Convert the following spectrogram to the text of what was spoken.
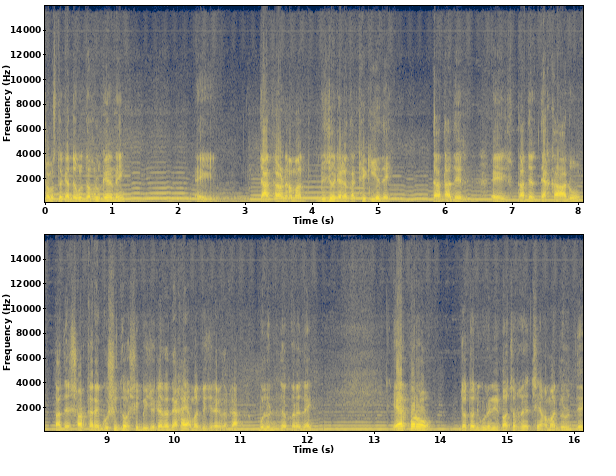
সমস্ত কেন্দ্রগুলো দখল করে নেই। এই, যার কারণে আমার বিজয়টাকে তা ঠেকিয়ে দেয়। তা তাদের, এই, তাদের দেখা আরও তাদের সরকারের ঘোষিত সেই বিজয়টা দেখায়, আমার বিজয়টাকে দেখা বুলন্ডিত করে দেয়। এরপরও যতগুলো নির্বাচন হয়েছে, আমার বিরুদ্ধে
